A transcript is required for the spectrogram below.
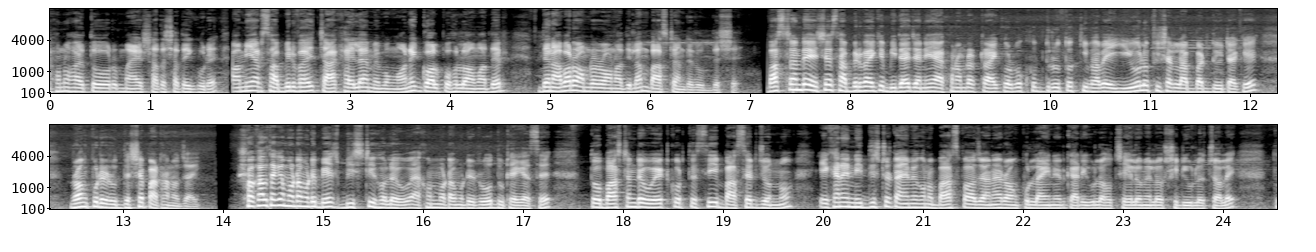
এখনও হয়তো ওর মায়ের সাথে সাথেই ঘুরে। আমি আর সাব্বির ভাই চা খাইলাম এবং অনেক গল্প হলো আমাদের। দেন আবারও আমরা রওনা দিলাম বাস স্ট্যান্ডের উদ্দেশ্যে। বাস স্ট্যান্ডে এসে সাব্বির ভাইকে বিদায় জানিয়ে এখন আমরা ট্রাই করব খুব দ্রুত কীভাবে ইউলো ফিশার লাভবার দুইটাকে রংপুরের উদ্দেশ্যে পাঠানো যায়। সকাল থেকে মোটামুটি বেশ বৃষ্টি হলেও এখন মোটামুটি রোদ উঠে গেছে। তো বাস স্ট্যান্ডে ওয়েট করতেছি বাসের জন্য। এখানে নির্দিষ্ট টাইমে কোনো বাস পাওয়া যায় না, রংপুর লাইনের গাড়িগুলো হচ্ছে এলোমেলো শিডিউলে চলে। তো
